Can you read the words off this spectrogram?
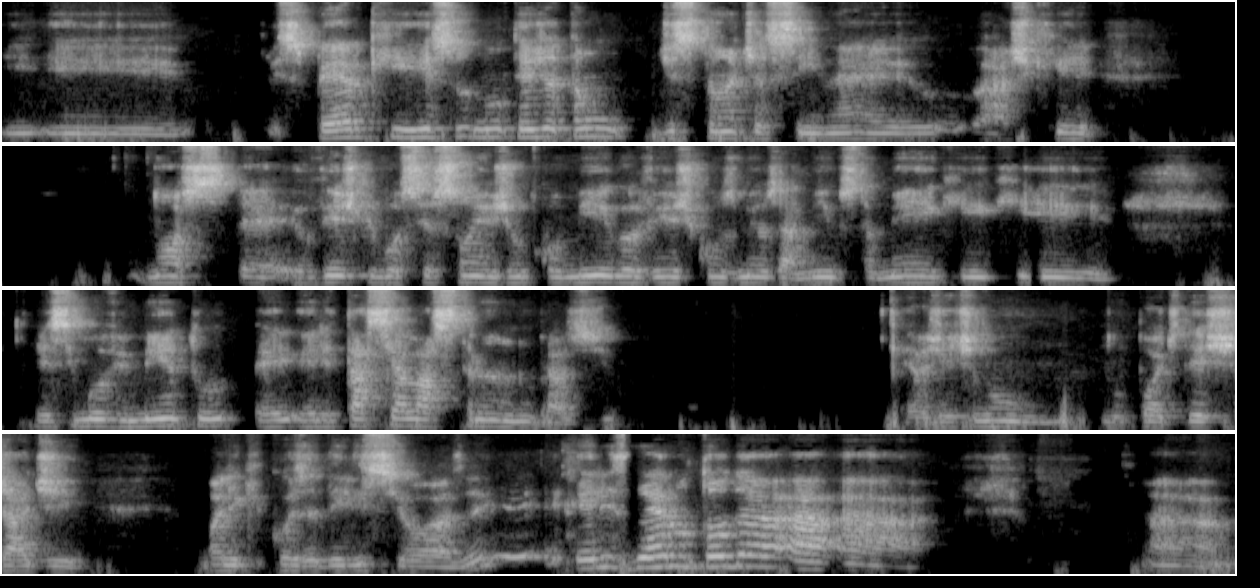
E, e espero que isso não esteja tão distante assim, né? Eu acho que nós, é, eu vejo que você sonha junto comigo, eu vejo com os meus amigos também que, que esse movimento é, ele está se alastrando no Brasil. A gente não, não pode deixar de, olha que coisa deliciosa. Eles deram toda a, a, a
